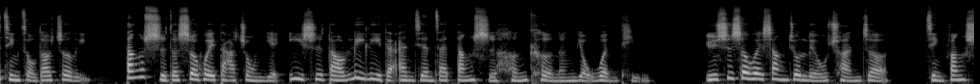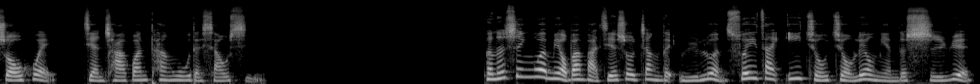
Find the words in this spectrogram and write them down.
情走到这里，当时的社会大众也意识到莉莉的案件在当时很可能有问题。于是社会上就流传着警方收贿、检察官贪污的消息。可能是因为没有办法接受这样的舆论，所以在一九九六年的十月，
